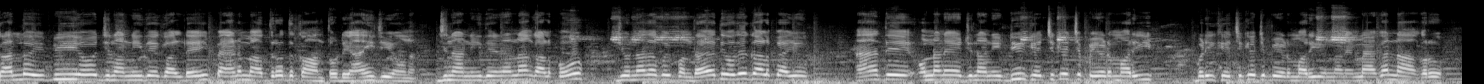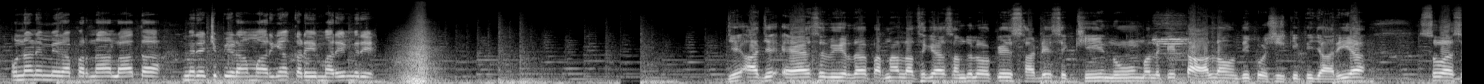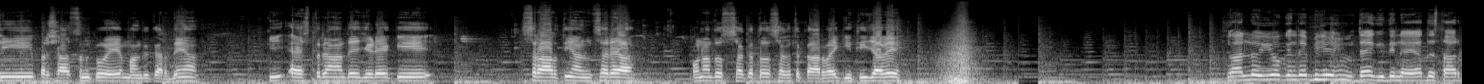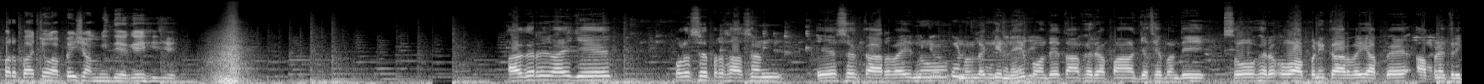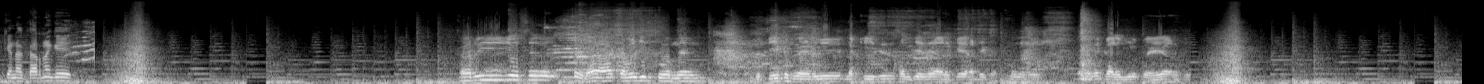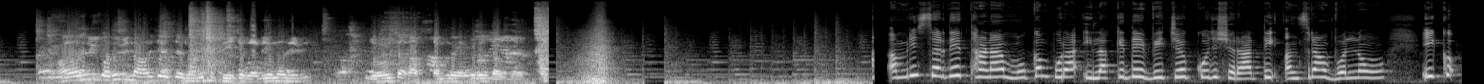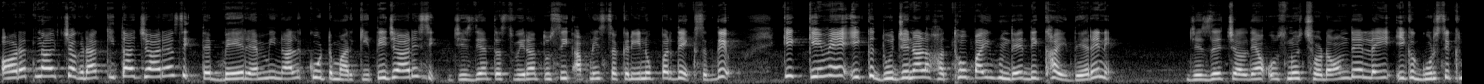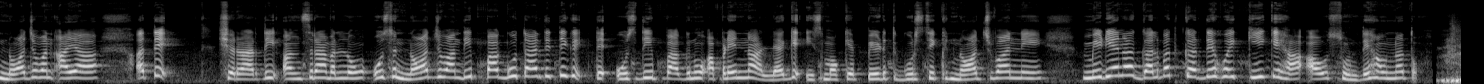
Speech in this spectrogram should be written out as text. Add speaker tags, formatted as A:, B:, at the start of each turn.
A: ਗੱਲ ਹੋਈ ਵੀ ਉਹ ਜਨਾਨੀ ਦੇ ਗੱਲ ਡੇ ਸੀ ਪੈਣ ਮੈਂ ਉਧਰੋਂ ਦੁਕਾਨ ਤੋਂ ਡਿਆ ਸੀ ਜੇ ਹੁਣ। ਜਨਾਨੀ ਦੇ ਨਾਲ ਨਾ ਗੱਲ ਪੋ, ਜੇ ਉਹਨਾਂ ਦਾ ਕੋਈ ਬੰਦਾ ਹੈ ਤੇ ਉਹਦੇ ਗੱਲ ਪੈ ਜਾਓ। ਹੈਂ, ਤੇ ਉਹਨਾਂ ਨੇ ਜਨਾਨੀ ਢੀ ਖਿੱਚ ਕੇ ਚਪੇੜ ਮਾਰੀ, ਬੜੀ ਖਿੱਚ ਕੇ ਚਪੇੜ ਮਾਰੀ ਉਹਨਾਂ ਨੇ। ਮੈਂ ਕਿਹਾ, ਨਾ ਕਰੋ। ਉਹਨਾਂ ਨੇ ਮੇਰਾ ਪਰਨਾ ਲਾਤਾ, ਮੇਰੇ ਚਪੇੜਾਂ ਮਾਰੀਆਂ, ਕੜੇ ਮਾਰੇ ਮੇਰੇ।
B: ਜੇ ਅੱਜ ਐਸ ਵੀਰ ਦਾ ਪਰਨਾ ਲੱਥ ਗਿਆ, ਸਮਝ ਲਓ ਕਿ ਸਾਡੇ ਸਿੱਖੀ ਨੂੰ ਮਤਲਬ ਕਿ ਢਾਲ ਲਾਉਣ ਦੀ ਕੋਸ਼ਿਸ਼ ਕੀਤੀ ਜਾ ਰਹੀ ਆ। ਸੋ ਅਸੀਂ ਪ੍ਰਸ਼ਾਸਨ ਕੋ ਇਹ ਮੰਗ ਕਰਦੇ ਆ ਕਿ ਇਸ ਤਰ੍ਹਾਂ ਦੇ ਜਿਹੜੇ ਕਿ ਸ਼ਰਾਰਤੀ ਅਨਸਰ ਆ ਉਹਨਾਂ ਤੋਂ ਸਖਤ ਤੋਂ ਸਖਤ ਕਾਰਵਾਈ ਕੀਤੀ ਜਾਵੇ।
A: ਗੱਲ ਹੋਈ ਉਹ ਕਹਿੰਦੇ ਵੀ ਜੇ ਹਿੰਮਤ ਹੈਗੀ ਤੇ ਲੈ ਆ ਦਸਤਾਰ ਪਰ ਬਾਚੋਂ ਆਪੇ ਸ਼ਾਮੀ ਦੇ ਗਏ ਸੀ ਜੇ।
B: ਅਗਰ ਜੇ ਪੁਲਿਸ ਪ੍ਰਸ਼ਾਸਨ ਇਸ ਕਾਰਵਾਈ ਨੂੰ ਮਤਲਬ ਕਿ ਨਹੀਂ ਪਾਉਂਦੇ ਤਾਂ ਫਿਰ ਆਪਾਂ ਜਥੇਬੰਦੀ ਸੋ ਫਿਰ ਉਹ ਆਪਣੀ ਕਾਰਵਾਈ ਆਪੇ ਆਪਣੇ ਤਰੀਕੇ ਨਾਲ ਕਰਨਗੇ।
C: ਕਰੀ ਜੀ ਉੱਥੇ ਝਗੜਾ ਕਮਲਜੀਤ ਕੌਰ ਨੇ ਦਿੱਤੀ ਇੱਕ ਬ੍ਰੇਡ ਵੀ ਲੱਕੀ ਦੇ ਤੇ ਸੰਜੇ ਦੇ ਆਣ ਕੇ ਸਾਡੇ ਘਰ ਮਤਲਬ ਉਹਦੇ ਗਲ ਗੁਲ ਪਏ ਆਣ ਕੇ। ਹਾਂ ਉਹਦੀ ਉਹਦੀ ਵੀ ਨਾਲ ਜੇ ਚੱਲਦੀ ਸੀ ਚੱਲਦੀ ਉਹਨਾਂ ਦੀ ਵੀ। ਜੋ ਵੀ ਤਾਂ ਆਪ ਸਾਹਮਣੇ ਉਹਨਾਂ ਕੋਲ ਗੱਲ
D: ਅੰਮ੍ਰਿਤਸਰ ਦੇ ਥਾਣਾ ਮੋਕਮਪੁਰਾ ਇਲਾਕੇ ਦੇ ਵਿੱਚ ਕੁਝ ਸ਼ਰਾਰਤੀ ਅਨਸਰਾਂ ਵੱਲੋਂ ਇੱਕ ਔਰਤ ਨਾਲ ਝਗੜਾ ਕੀਤਾ ਜਾ ਰਿਹਾ ਸੀ ਤੇ ਬੇਰਹਿਮੀ ਨਾਲ ਕੁੱਟਮਾਰ ਕੀਤੀ ਜਾ ਰਹੀ ਸੀ। ਜਿਸ ਦੀਆਂ ਤਸਵੀਰਾਂ ਤੁਸੀਂ ਆਪਣੀ ਸਕਰੀਨ ਉੱਪਰ ਦੇਖ ਸਕਦੇ ਹੋ ਕਿ ਕਿਵੇਂ ਇੱਕ ਦੂਜੇ ਨਾਲ ਹੱਥੋਂ ਪਾਈ ਹੁੰਦੇ ਦਿਖਾਈ ਦੇ ਰਹੇ ਨੇ। ਜਿਸ ਦੇ ਚਲਦਿਆਂ ਉਸ ਨੂੰ ਛੁਡਾਉਣ ਦੇ ਲਈ ਇੱਕ ਗੁਰਸਿੱਖ ਨੌਜਵਾਨ ਆਇਆ ਅਤੇ ਸ਼ਰਾਰਤੀ ਅਨਸਰਾਂ ਵੱਲੋਂ ਉਸ ਨੌਜਵਾਨ ਦੀ ਪੱਗ ਉਤਾਰ ਦਿੱਤੀ ਗਈ ਤੇ ਉਸ ਦੀ ਪੱਗ ਨੂੰ ਆਪਣੇ ਨਾਲ ਲੈ ਗਏ ਇਸ ਮੌਕੇ ਪੀੜਤ ਗੁਰਸਿੱਖ ਨੌਜਵਾਨ ਨੇ ਮੀਡੀਆ ਨਾਲ ਗੱਲਬਾਤ ਕਰਦੇ ਹੋਏ ਕੀ ਕਿਹਾ ਆਓ ਸੁਣਦੇ ਹਾਂ ਉਹਨਾਂ ਤੋਂ।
